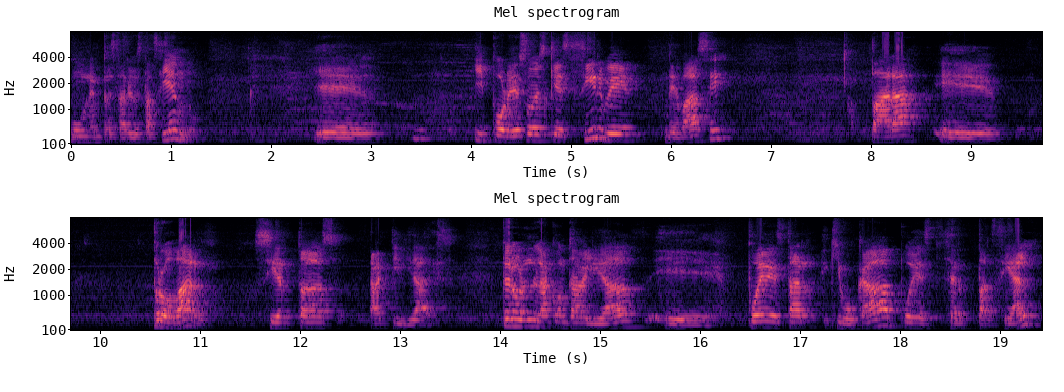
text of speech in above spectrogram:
un empresario está haciendo. Y por eso es que sirve de base para eh, probar ciertas actividades. Pero la contabilidad eh, puede estar equivocada, puede ser parcial,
